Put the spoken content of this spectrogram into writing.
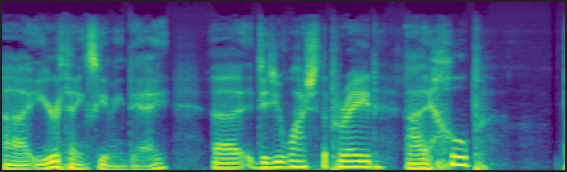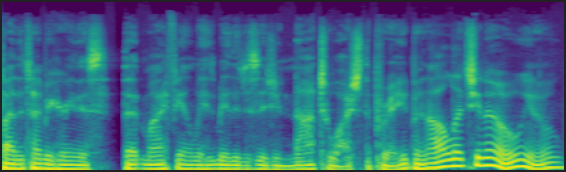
uh, your Thanksgiving day. Uh, did you watch the parade? I hope by the time you're hearing this that my family has made the decision not to watch the parade, but I'll let you know. You know,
